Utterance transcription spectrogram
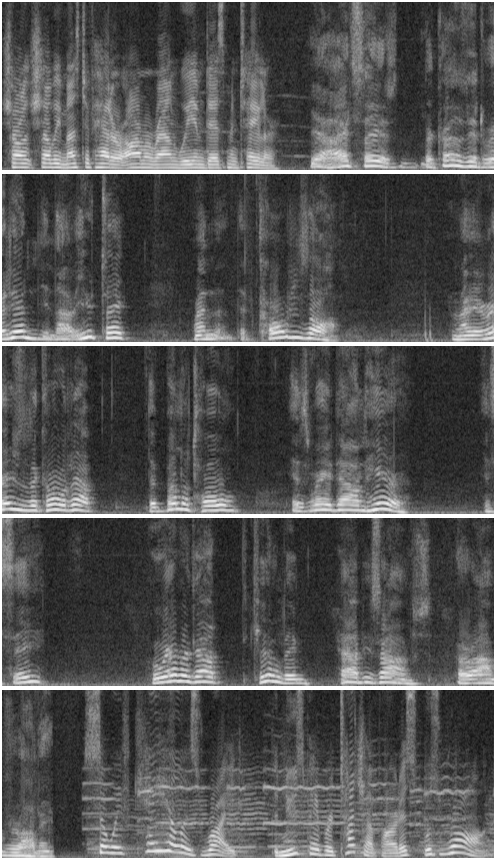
Charlotte Shelby must have had her arm around William Desmond Taylor. Yeah, I'd say it's because it within, you know, you take, when the, the coat is off, when he raises the coat up, the bullet hole is way down here. You see? Whoever got killed him had his arms, her arms around him. So if Cahill is right, the newspaper touch-up artist was wrong.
